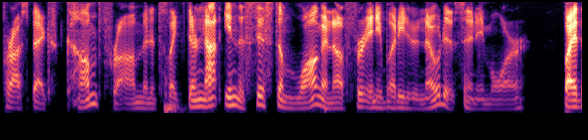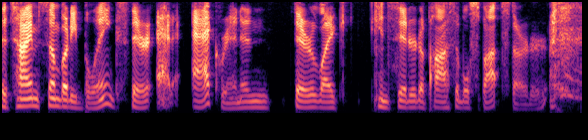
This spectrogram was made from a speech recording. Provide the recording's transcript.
prospects come from? And it's like they're not in the system long enough for anybody to notice anymore. By the time somebody blinks, they're at Akron and they're like considered a possible spot starter.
